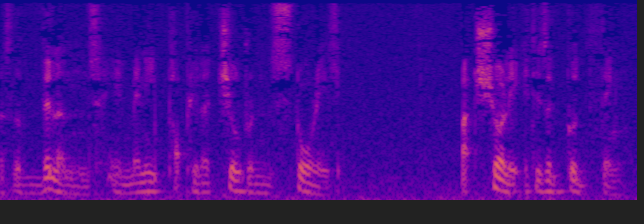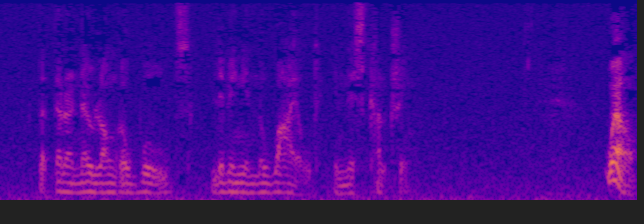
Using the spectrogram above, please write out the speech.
as the villains in many popular children's stories. But surely it is a good thing that there are no longer wolves living in the wild in this country. Well,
